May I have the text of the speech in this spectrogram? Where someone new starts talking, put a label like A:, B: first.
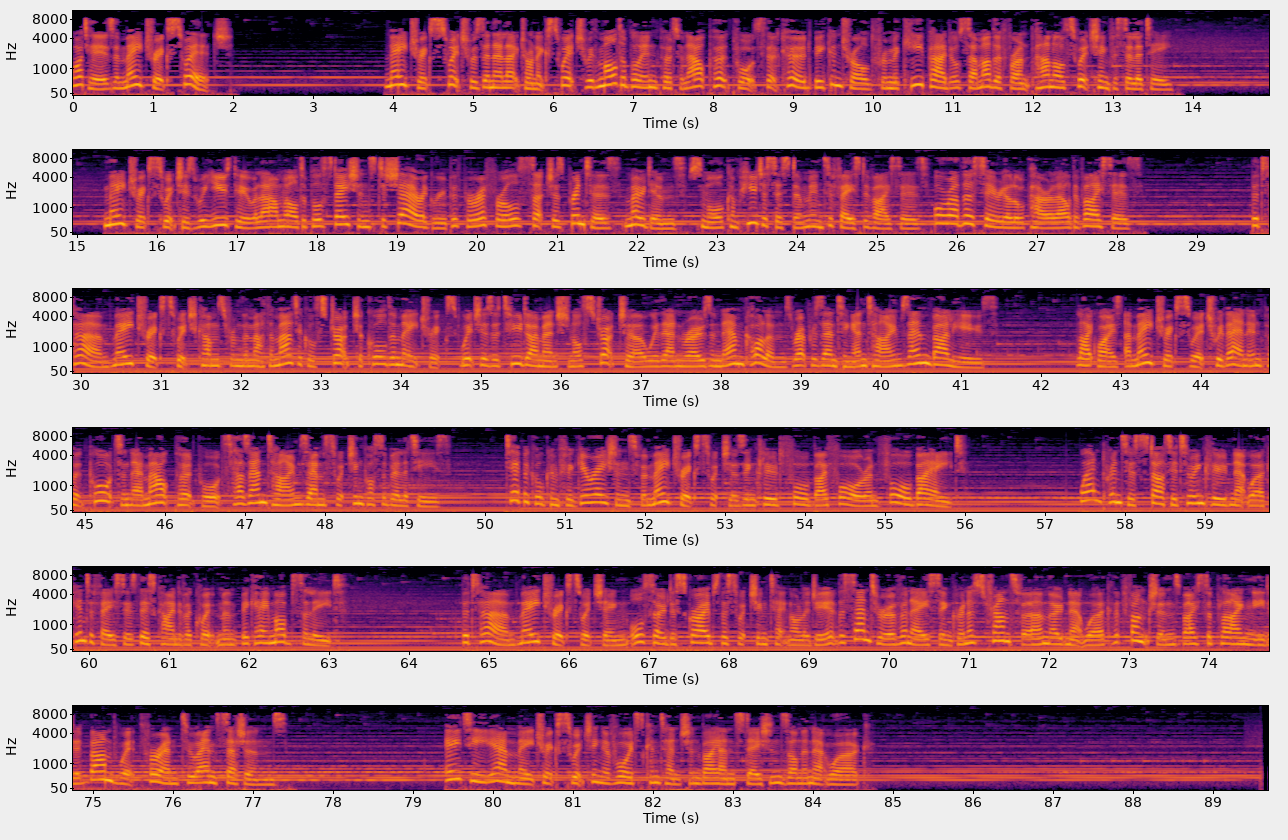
A: What is a matrix switch? Matrix switch was an electronic switch with multiple input and output ports that could be controlled from a keypad or some other front panel switching facility. Matrix switches were used to allow multiple stations to share a group of peripherals such as printers, modems, small computer system interface devices, or other serial or parallel devices. The term matrix switch comes from the mathematical structure called a matrix, which is a two-dimensional structure with n rows and m columns representing n times m values. Likewise, a matrix switch with n input ports and m output ports has n times m switching possibilities. Typical configurations for matrix switches include 4x4 and 4x8. When printers started to include network interfaces this kind of equipment became obsolete. The term matrix switching also describes the switching technology at the center of an asynchronous transfer mode network that functions by supplying needed bandwidth for end-to-end -end sessions. ATM matrix switching avoids contention by end stations on a network.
